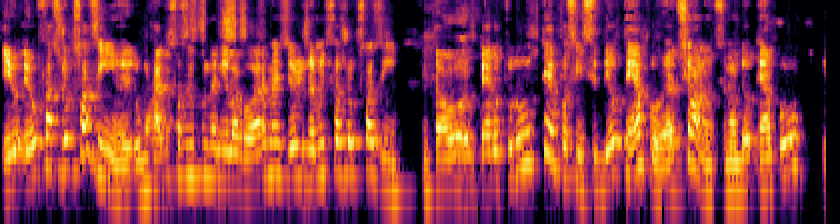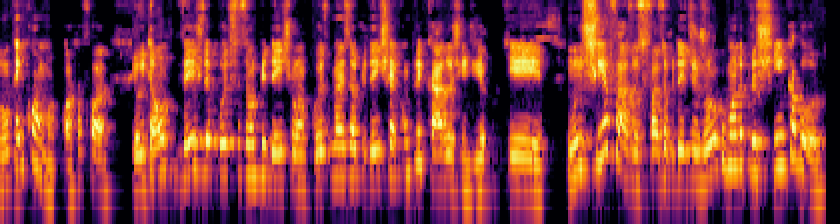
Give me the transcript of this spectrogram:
eu, eu faço jogo sozinho. O Murad tá fazendo com o Danilo agora, mas eu geralmente faço jogo sozinho. Então eu pego tudo o tempo, assim, se deu tempo, eu adiciono. Se não deu tempo, não tem como, corta fora. Eu então vejo depois de fazer um update ou alguma coisa, mas o update é complicado hoje em dia, porque no Steam é fácil, você faz o update do jogo, manda pro Steam e acabou.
